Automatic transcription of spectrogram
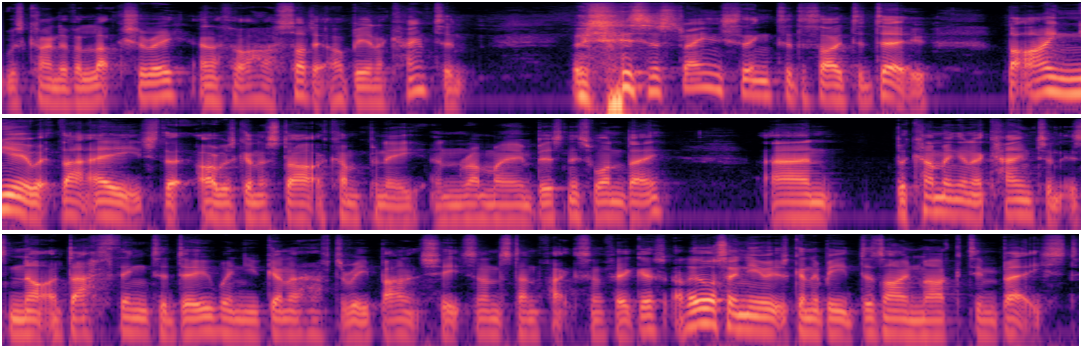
was kind of a luxury, and I thought, oh, sod it, I'll be an accountant, which is a strange thing to decide to do. But I knew at that age that I was going to start a company and run my own business one day. And becoming an accountant is not a daft thing to do when you're going to have to read balance sheets and understand facts and figures. And I also knew it was going to be design marketing based.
